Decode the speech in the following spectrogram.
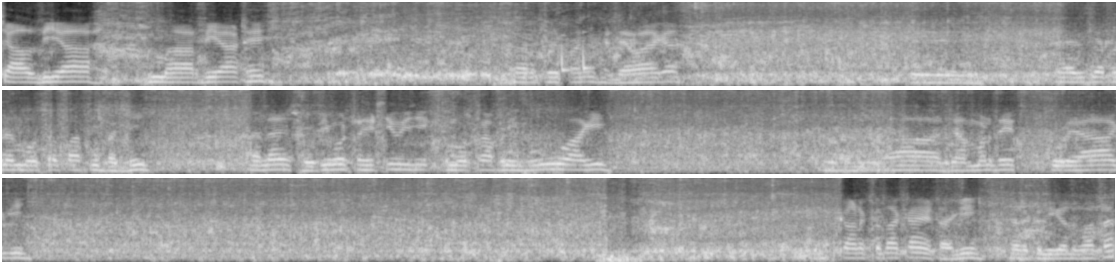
ਚੱਲਦੀ ਆ, ਮਾਰਦੀ ਆ ਠੇ ਸਰ ਤੇ ਪਾਣੀ ਛੱਡਿਆ ਹੋਇਆ ਹੈਗਾ। ਤੇ ਐਲ ਕੇ ਆਪਣੇ ਮੋਟਰ ਪਾਤੀ ਵੱਡੀ ਪਹਿਲਾਂ ਛੋਟੀ ਮੋਟਰ ਹਿੱਟੀ ਹੋਈ ਸੀ, ਇੱਕ ਮੋਟਰ ਆਪਣੀ ਉਹ ਆ ਗਈ। ਆ ਜਾਮਣ ਦੇ ਕੋਲੇ ਆ ਗਈ। ਕਣਕ ਦਾ ਘੈਂਟ ਆ ਗਈ, ਕਣਕ ਦੀ ਗੱਲਬਾਤ ਹੈ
